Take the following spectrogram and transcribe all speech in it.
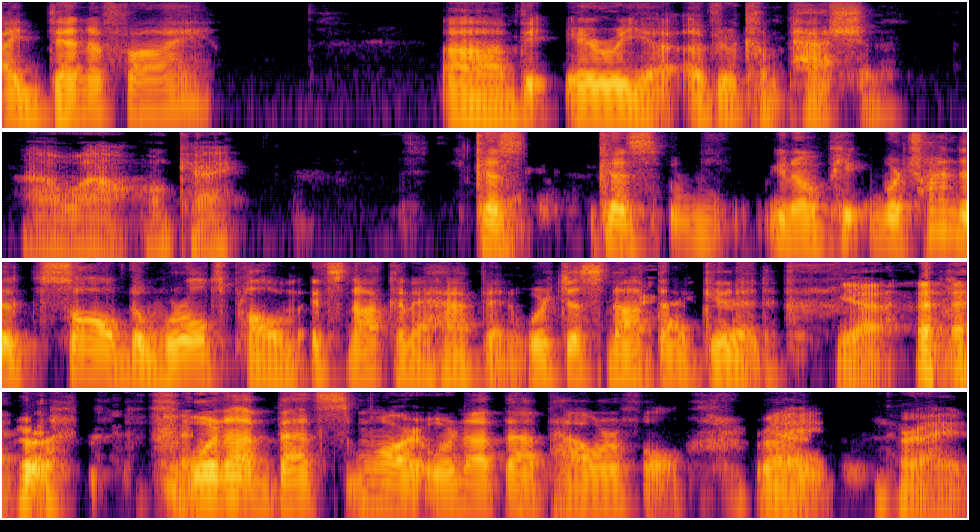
identify um, the area of your compassion. Oh wow! Okay. Because because you know pe- we're trying to solve the world's problem. It's not going to happen. We're just not that good. Yeah. we're not that smart. We're not that powerful, right? Yeah, right.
